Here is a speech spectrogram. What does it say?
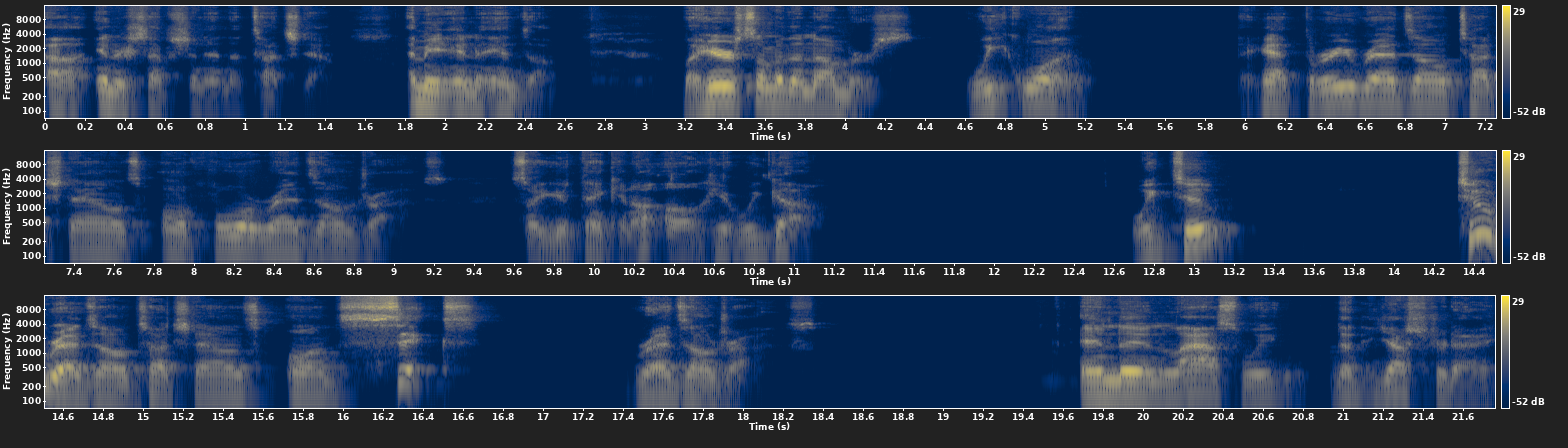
uh, interception and a touchdown. I mean, in the end zone. But here's some of the numbers. Week one, they had three red zone touchdowns on four red zone drives. So you're thinking, uh oh, here we go. Week two, two red zone touchdowns on six red zone drives. And then last week, the, yesterday,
